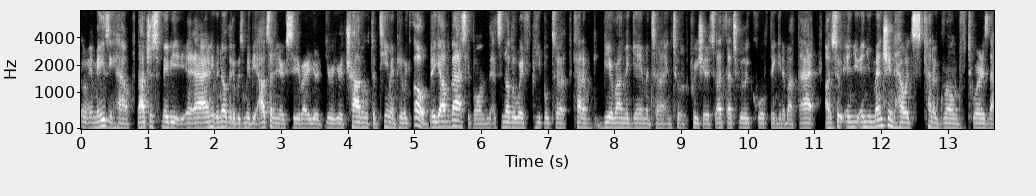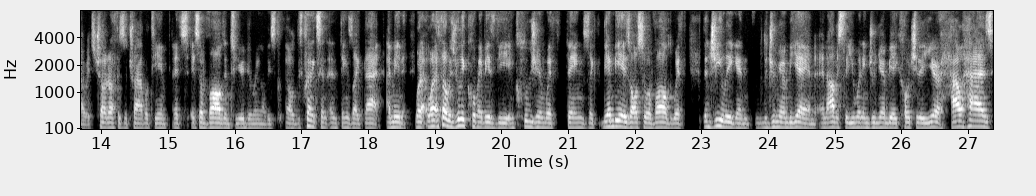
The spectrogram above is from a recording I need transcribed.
amazing how not just maybe I didn't even know that it was maybe outside of New York City, right? You're you're, you're traveling with the team, and people like, oh, Big Apple basketball, and that's another way for people to kind of be around the game and to and to appreciate it. So that's that's really cool thinking about that. Um, so and you and you mentioned how it's kind of grown to where it is now. It started off as a travel team, and it's it's evolved into you're doing all these all these clinics and, and things like that. I mean, what, what I thought was really cool maybe is the inclusion with things like the NBA has also evolved with the G League and the Junior NBA, and, and obviously you winning Junior NBA Coach of the Year. How has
